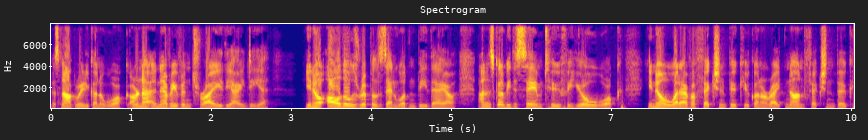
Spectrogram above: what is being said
it's not really going to work, or not, never even tried the idea? You know, all those ripples then wouldn't be there. And it's going to be the same too for your work. You know, whatever fiction book you're going to write, non fiction book,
